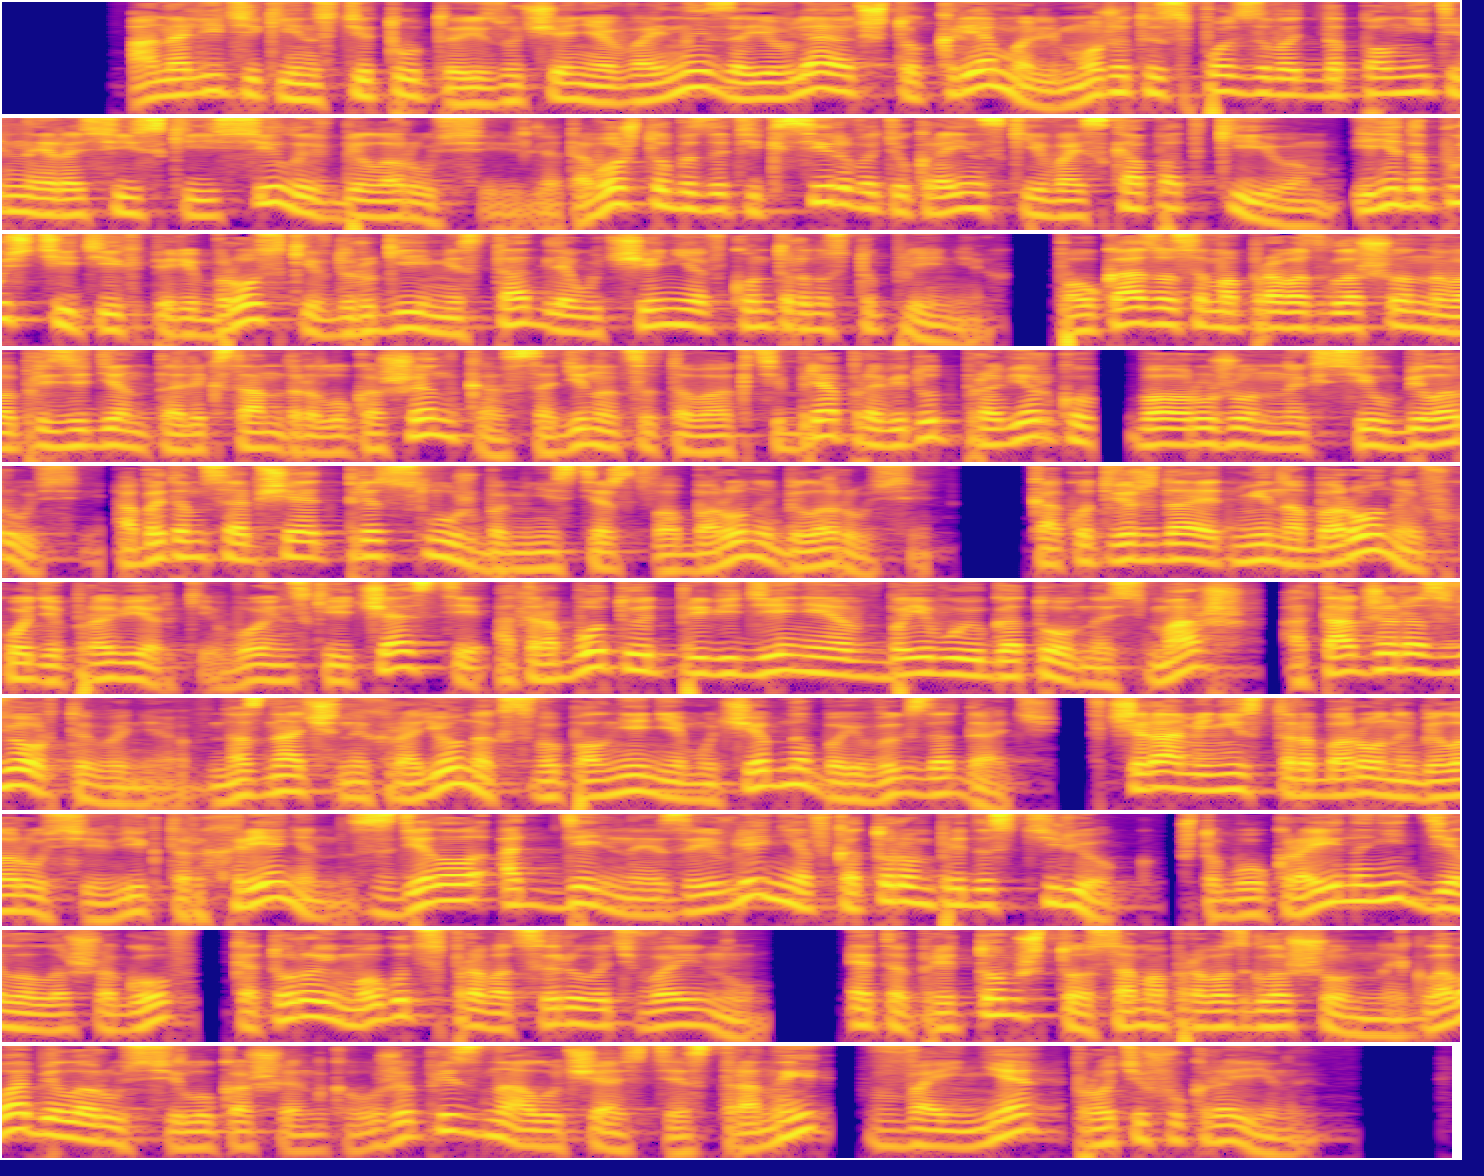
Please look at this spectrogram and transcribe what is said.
Аналитики Института изучения войны заявляют, что Кремль может использовать дополнительные российские силы в Белоруссии для того, чтобы зафиксировать украинские войска под Киевом и не допустить их переброски в другие места для учения в контрнаступлениях. По указу самопровозглашенного президента Александра Лукашенко с 11 октября проведут проверку вооруженных сил Беларуси. Об этом сообщает пресс-служба Министерства обороны Беларуси. Как утверждает Минобороны, в ходе проверки воинские части отработают приведение в боевую готовность марш, а также развертывание в назначенных районах с выполнением учебно-боевых задач. Вчера министр обороны Беларуси Виктор Хренин сделал отдельное заявление, в котором предостерег, чтобы Украина не делала шагов, которые могут спровоцировать войну. Это при том, что самопровозглашенный глава Беларуси Лукашенко уже признал участие страны в войне против Украины.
